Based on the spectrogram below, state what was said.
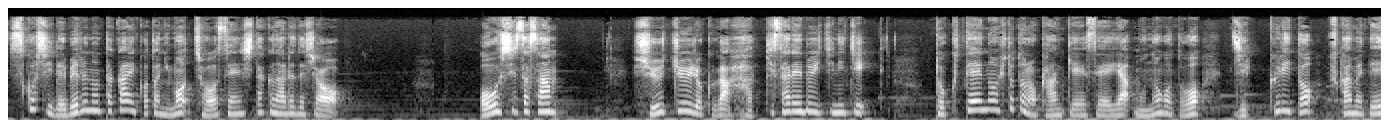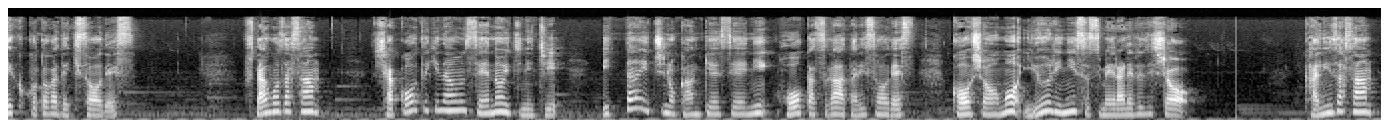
少しレベルの高いことにも挑戦したくなるでしょう。お牛座さん、集中力が発揮される一日。特定の人との関係性や物事をじっくりと深めていくことができそうです。双子座さん、社交的な運勢の一日。1対1の関係性にフォーカスが当たりそうです。交渉も有利に進められるでしょう。カニ座さん、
